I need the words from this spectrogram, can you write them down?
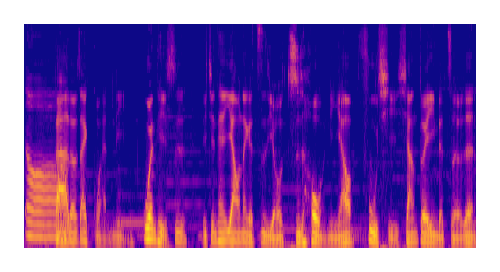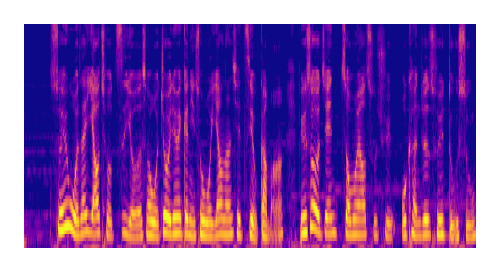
哦，大家都在管你。问题是你今天要那个自由之后，你要负起相对应的责任。所以我在要求自由的时候，我就一定会跟你说，我要那些自由干嘛？比如说我今天周末要出去，我可能就是出去读书。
